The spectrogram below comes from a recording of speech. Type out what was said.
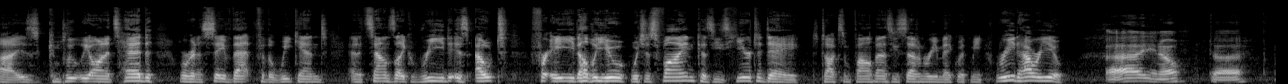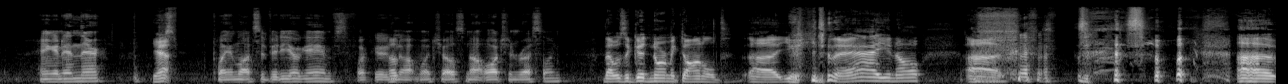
uh, is completely on its head, we're going to save that for the weekend. And it sounds like Reed is out for AEW, which is fine because he's here today to talk some Final Fantasy VII Remake with me. Reed, how are you? Uh, you know, uh, hanging in there. Yeah. Just playing lots of video games. Fucking oh. not much else. Not watching wrestling. That was a good Norm Macdonald. Uh, you, you that, ah, you know. Uh, so, uh,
